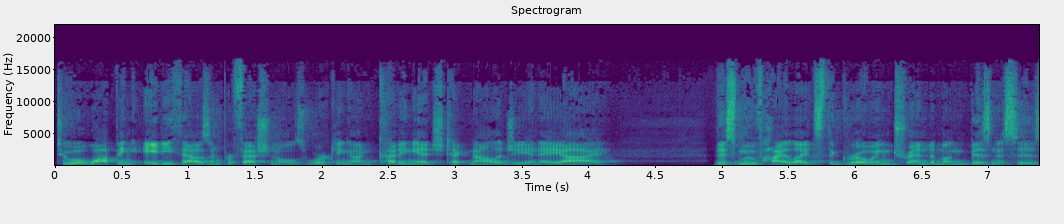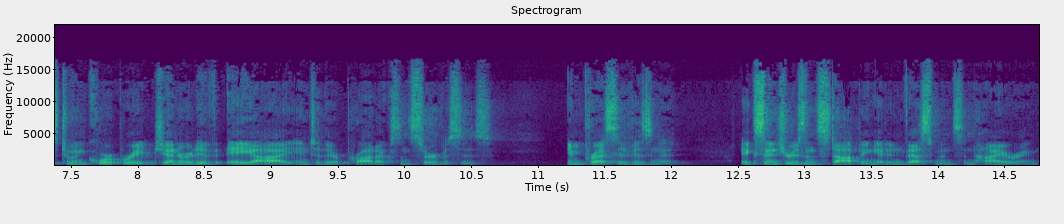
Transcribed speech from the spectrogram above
to a whopping 80,000 professionals working on cutting edge technology and AI. This move highlights the growing trend among businesses to incorporate generative AI into their products and services. Impressive, isn't it? Accenture isn't stopping at investments and hiring.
